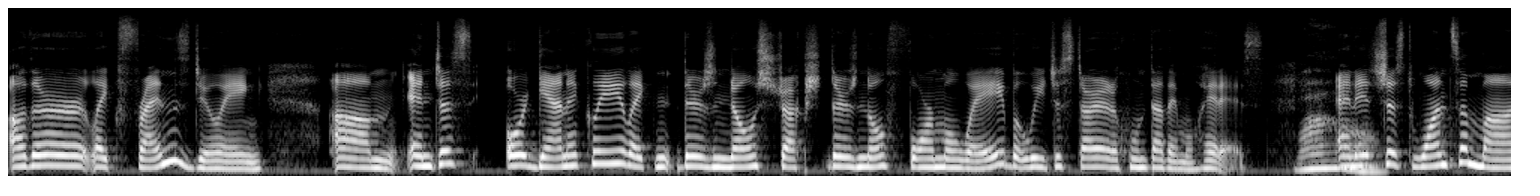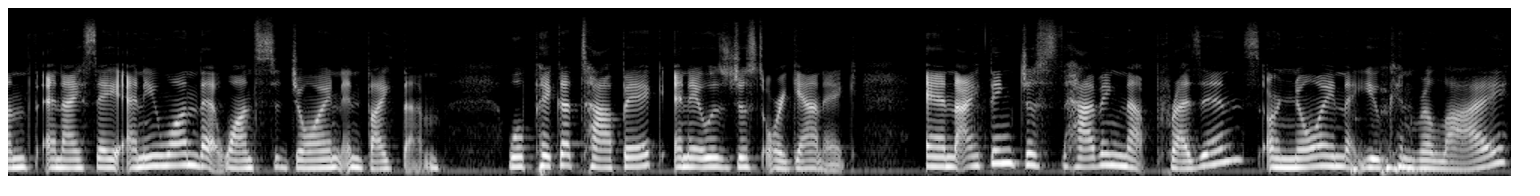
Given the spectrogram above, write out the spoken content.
other like friends doing? Um, and just organically, like, there's no structure, there's no formal way, but we just started a Junta de Mujeres. Wow. And it's just once a month, and I say anyone that wants to join, invite them. We'll pick a topic, and it was just organic. And I think just having that presence or knowing that you can rely,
